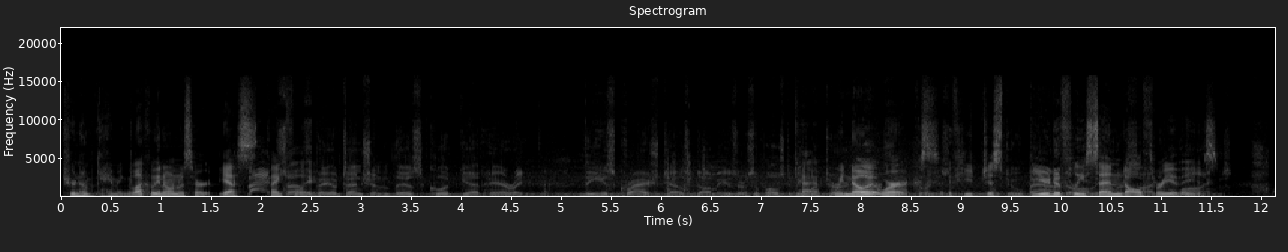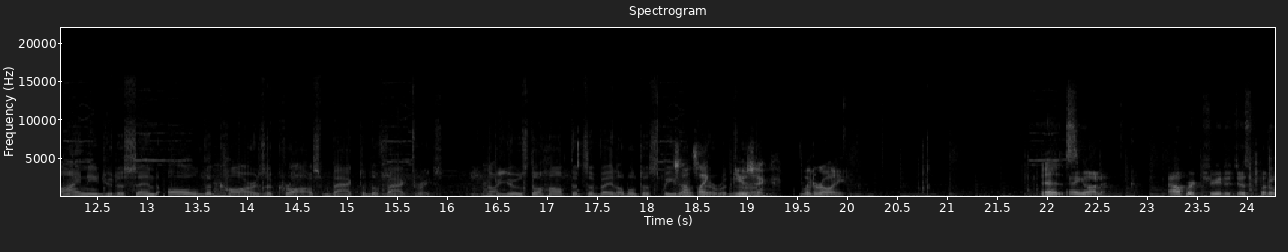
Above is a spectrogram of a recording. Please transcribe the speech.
True Numb Gaming. Luckily, no one was hurt. Yes, That's a thankfully. Pay attention, this could get hairy. These crash test dummies are supposed to be Okay, returned we know it works factories. if you just Too bad they're beautifully send all side of three of these. Lines. I need you to send all the cars across back to the factories. Now use the hump that's available to speed sounds up like their return. music, literally. It is. Hang on. Albert Trita just put a.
